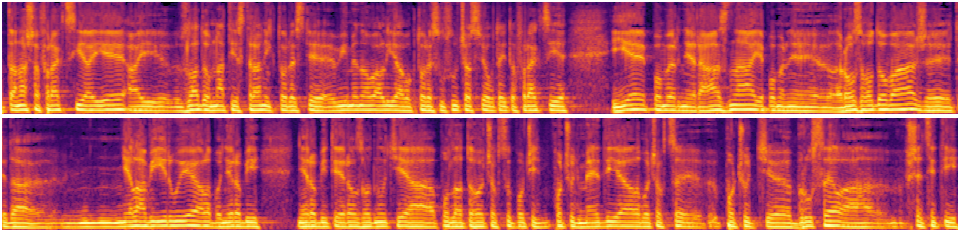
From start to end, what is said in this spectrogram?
tá naša frakcia je aj vzhľadom na tie strany, ktoré ste vymenovali alebo ktoré sú súčasťou tejto frakcie, je pomerne rázna, je pomerne rozhodová, že teda nelavíruje alebo nerobí, nerobí tie rozhodnutia podľa toho, čo chcú počuť, počuť média alebo čo chce počuť e, Brusel a všetci tí,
